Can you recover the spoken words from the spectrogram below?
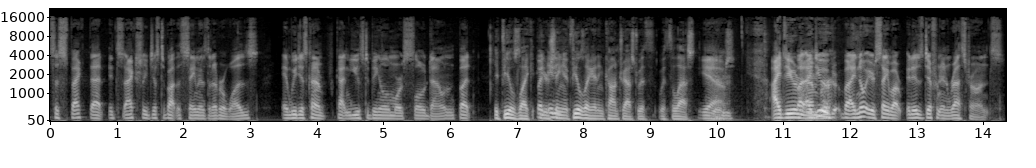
suspect that it's actually just about the same as it ever was, and we just kind of gotten used to being a little more slowed down. But It feels like But you're in- saying it feels like it in contrast with with the last Yeah. years. I do but remember. I do. But I know what you're saying about it is different in restaurants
